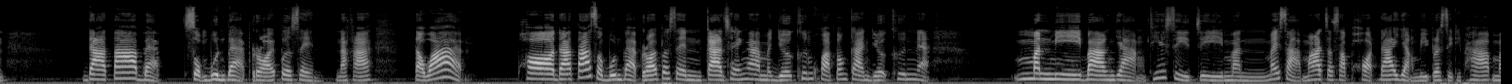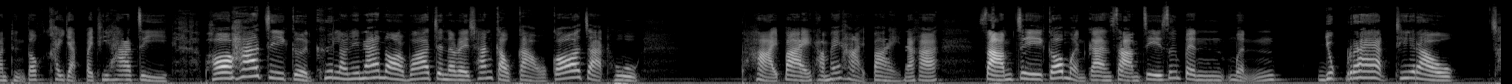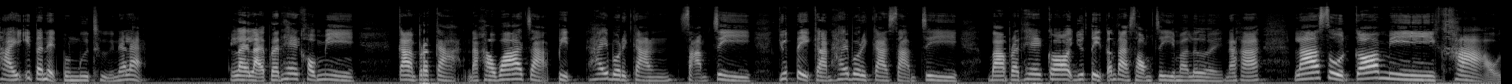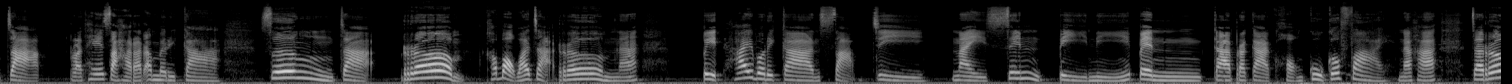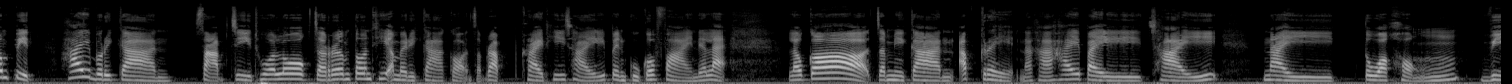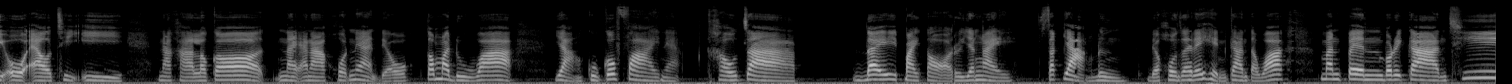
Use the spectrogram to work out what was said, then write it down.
Data แบบสมบูรณ์แบบ 100%นะคะ แต่ว่าพอ Data สมบูรณ์แบบ 100%การใช้งานมันเยอะขึ้นความต้องการเยอะขึ้นเนี่ย มันมีบางอย่างที่ 4G มันไม่สามารถจะซัพพอร์ตได้อย่างมีประสิทธิภาพ มันถึงต้องขยับไปที่ 5G พอ 5G เกิดขึ้นแล้วนี่แน่นอนว่าเจเนอเรชันเก่าๆ ก็จะถูกหายไปทำให้หายไปนะคะ 3G ก็เหมือนกัน 3G ซึ่งเป็นเหมือนยุคแรกที่เราใช้อินเทอร์เน็ตบนมือถือนี่แหละ หลายๆ ประเทศเขามี การประกาศนะคะว่าจะปิดให้บริการ 3G ยุติการให้บริการ 3G บางประเทศก็ยุติตั้งแต่ 2G มาเลยนะคะ ล่าสุดก็มีข่าวจากประเทศสหรัฐอเมริกา ซึ่งจะเริ่มเขาบอกว่าจะเริ่มนะ ปิดให้บริการ 3G ในสิ้นปีนี้เป็นการประกาศของ Google f i นะคะ จะเริ่มปิดให้บริการ 3G ทั่วโลกจะเริ่มต้นที่อเมริกาก่อนสำหรับใครที่ใช้เป็น Google f i เนี่ยแหละ แล้วก็จะมีการอัปเกรดนะคะ ให้ไปใช้ในตัวของ VoLTE นะคะ แล้วก็ในอนาคตเนี่ย เดี๋ยวต้องมาดูว่าอย่าง Google f i เนี่ย เขาจะได้ไปต่อหรือยังไงสักอย่างหนึ่ง เดี๋ยวคงจะได้เห็นกันแต่ว่ามันเป็นบริการที่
